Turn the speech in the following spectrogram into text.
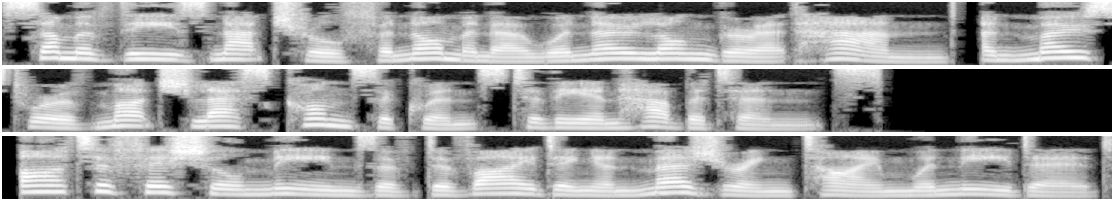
some of these natural phenomena were no longer at hand, and most were of much less consequence to the inhabitants. Artificial means of dividing and measuring time were needed.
